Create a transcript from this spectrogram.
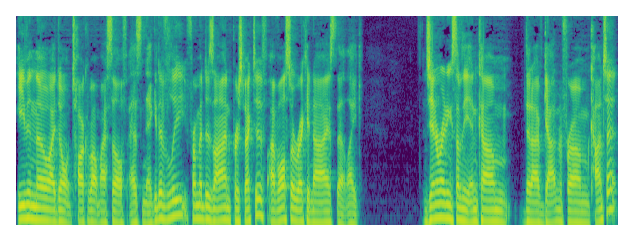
even though I don't talk about myself as negatively from a design perspective, I've also recognized that like generating some of the income that I've gotten from content,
